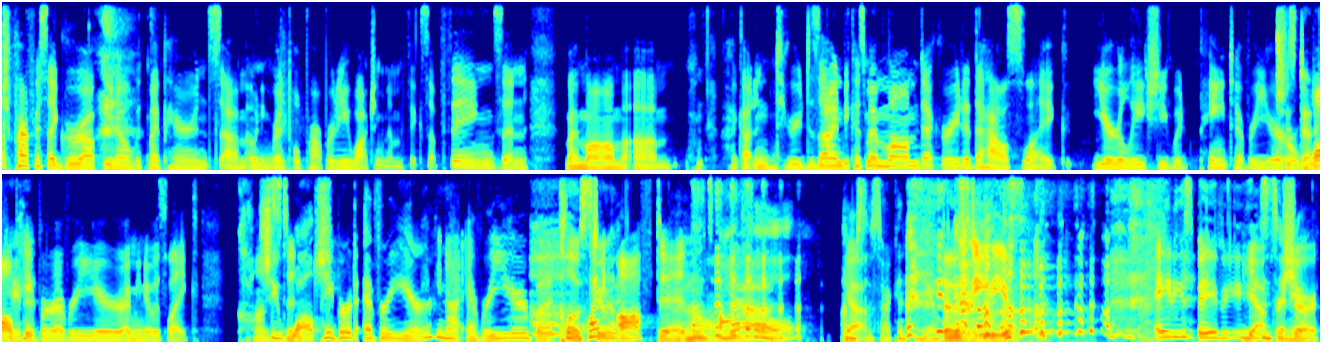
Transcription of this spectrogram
to preface, I grew up, you know, with my parents um, owning rental property, watching them fix up things, and my mom. Um, I got interior design because my mom decorated the house like yearly. She would paint every year She's or dedicated. wallpaper every year. I mean, it was like constant. She wallpapered every year. Maybe not every year, but close quite to it. often. That's oh, awful. Yeah. I'm yeah. so sorry. Continue. Those 80s. 80s baby. Yeah, Continue. for sure.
